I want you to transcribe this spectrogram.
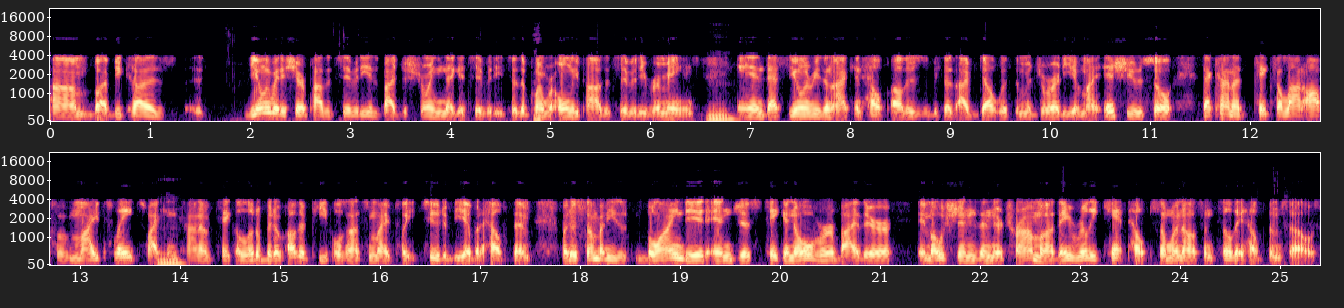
Um, but because uh, the only way to share positivity is by destroying negativity to the point where only positivity remains. Mm. And that's the only reason I can help others is because I've dealt with the majority of my issues. So that kind of takes a lot off of my plate so I can mm. kind of take a little bit of other people's onto my plate too to be able to help them. But if somebody's blinded and just taken over by their emotions and their trauma, they really can't help someone else until they help themselves.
